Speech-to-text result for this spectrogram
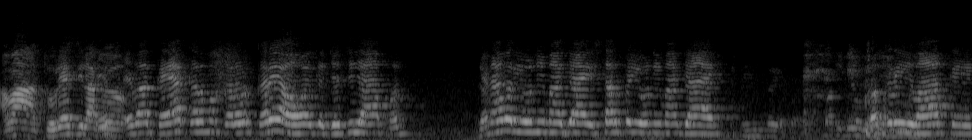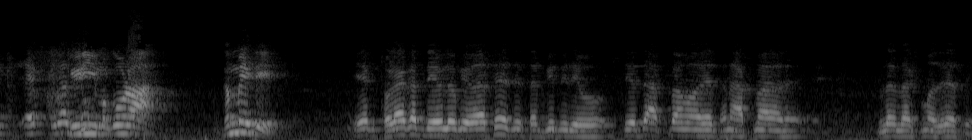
આમાં ચોર્યાસી લાખ એવા કયા કર્મ કર્યા હોય કે જેથી આ મન- જનાવર યોનીમાં જાય સર્પ યોનીમાં જાય. બકરી વાત કે કીડી મકોડા ગમે તે. એક થોડાક જ દેવલોક એવા છે જે સદગીતી દેવો. તે આત્મામાં રહે છે અને આત્મા લક્ષમાં રહે છે.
